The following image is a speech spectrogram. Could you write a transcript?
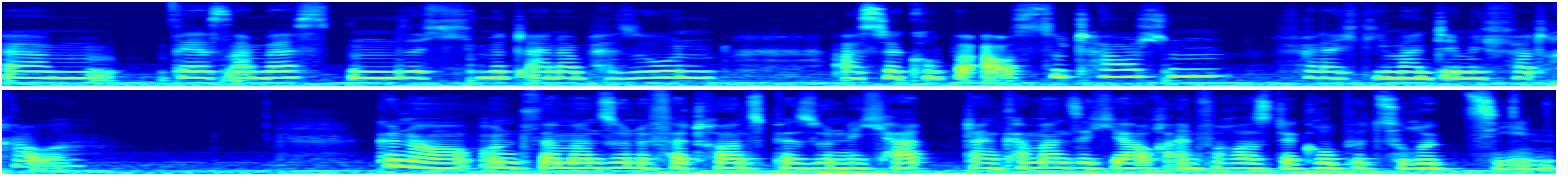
ähm, wäre es am besten, sich mit einer Person aus der Gruppe auszutauschen. Vielleicht jemand, dem ich vertraue. Genau, und wenn man so eine Vertrauensperson nicht hat, dann kann man sich ja auch einfach aus der Gruppe zurückziehen.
